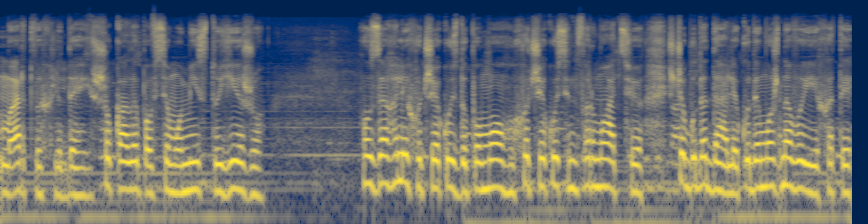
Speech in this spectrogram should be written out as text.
мертвих людей, шукали по всьому місту їжу. Взагалі, хоч якусь допомогу, хоч якусь інформацію, що буде далі, куди можна виїхати.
